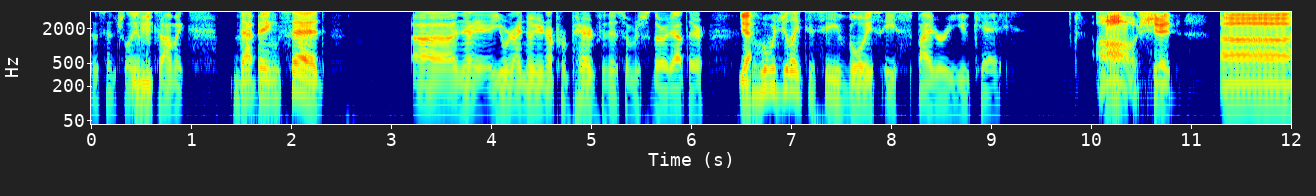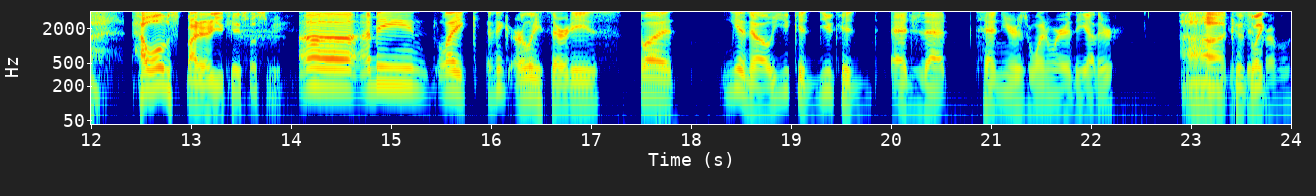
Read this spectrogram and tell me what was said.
essentially in the comic. That being said, uh, I- you were, I know you're not prepared for this. I'm just throw it out there. Yeah. Who would you like to see voice a Spider UK? Oh shit. Uh, how old is Spider UK supposed to be? Uh, I mean, like I think early thirties, but you know, you could you could edge that ten years one way or the other. Ah, You because like probably.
